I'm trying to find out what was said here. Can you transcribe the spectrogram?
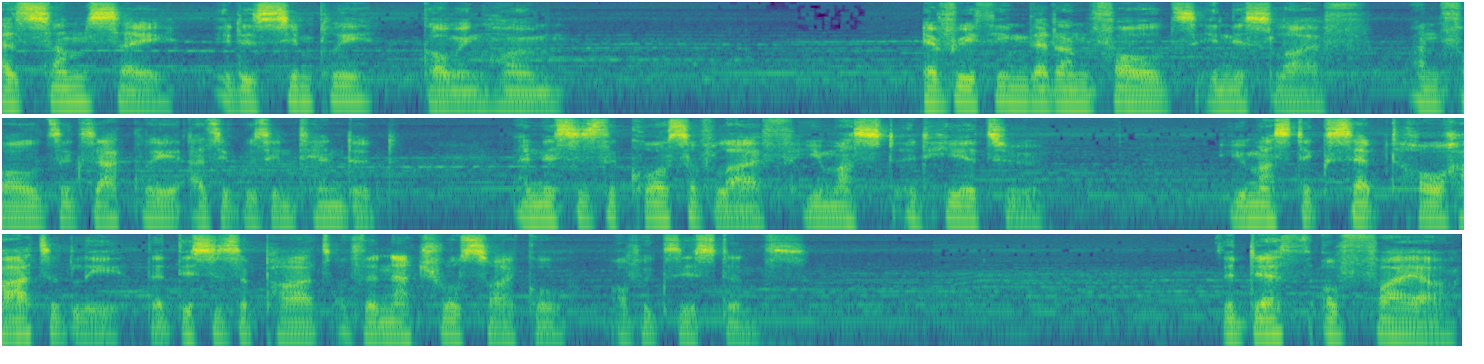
As some say, it is simply going home. Everything that unfolds in this life unfolds exactly as it was intended, and this is the course of life you must adhere to. You must accept wholeheartedly that this is a part of the natural cycle of existence. The death of fire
